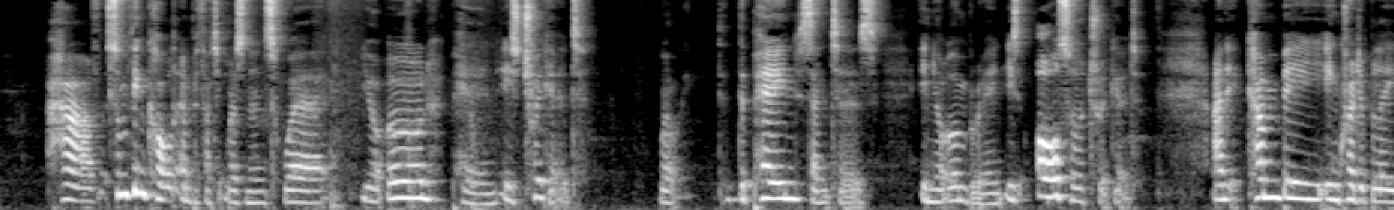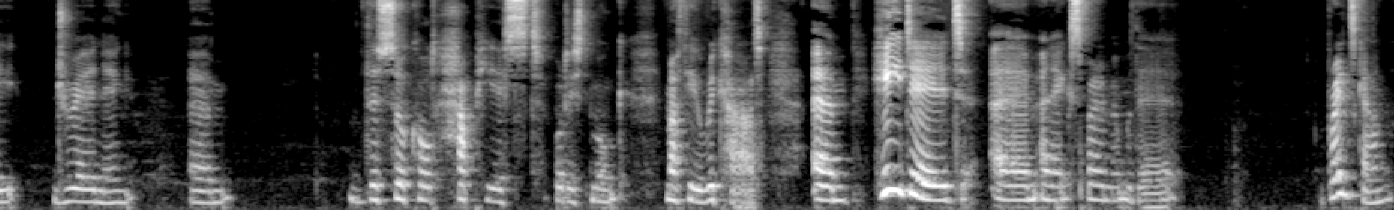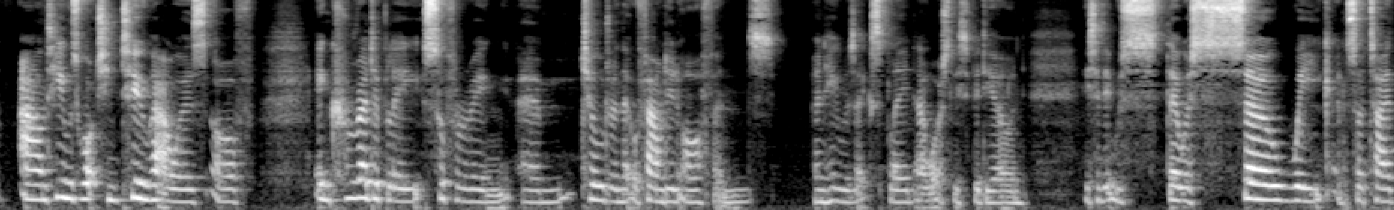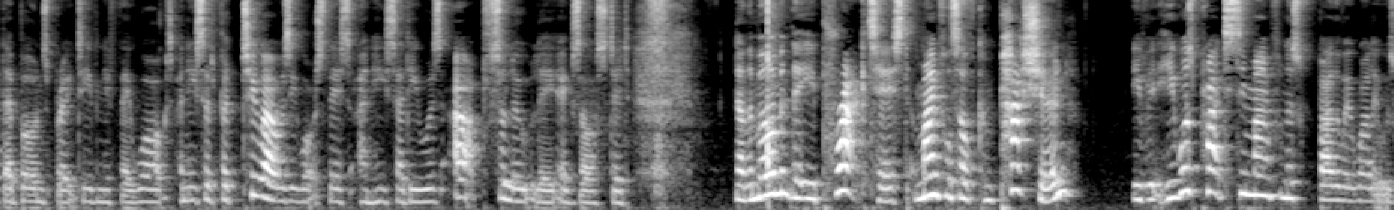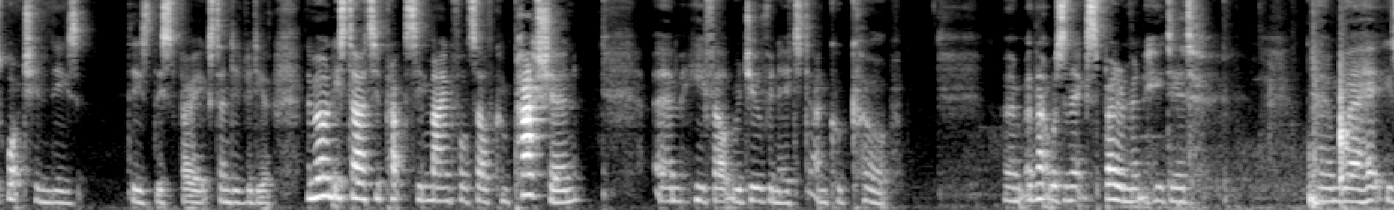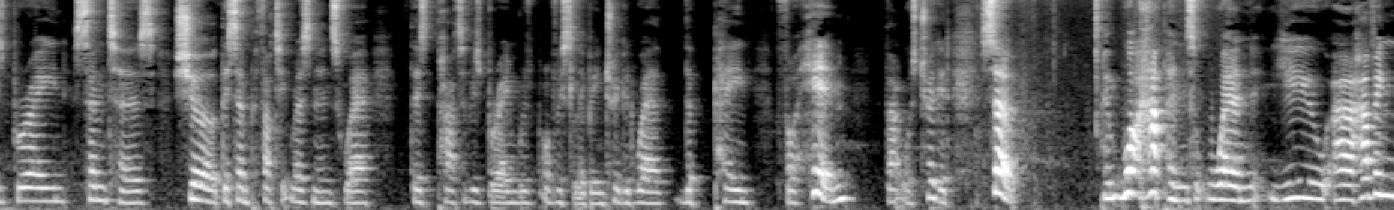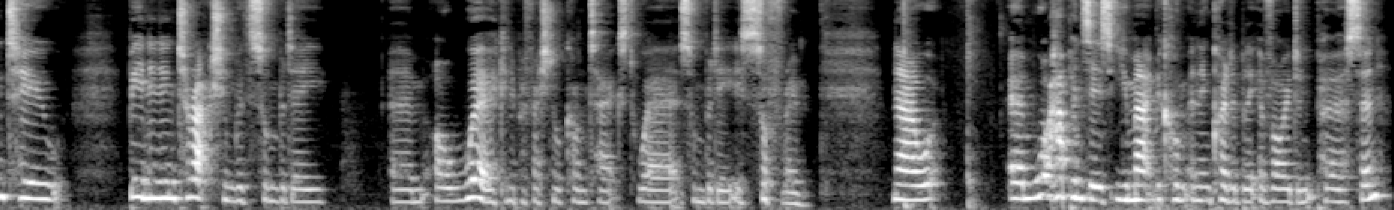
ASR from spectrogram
have something called empathetic resonance where your own pain is triggered well, the pain centres in your own brain is also triggered. And it can be incredibly draining. Um, the so called happiest Buddhist monk, Matthieu Ricard, um, he did um, an experiment with a brain scan and he was watching two hours of incredibly suffering um, children that were found in orphans and he was explaining I watched this video and he said it was they were so weak and so tired their bones broke even if they walked. And he said for two hours he watched this and he said he was absolutely exhausted. Now the moment that he practiced mindful self-compassion he was practicing mindfulness by the way while he was watching these these this very extended video. The moment he started practicing mindful self-compassion um, he felt rejuvenated and could cope um, and that was an experiment he did um, where his brain centres showed this empathetic resonance where this part of his brain was obviously being triggered where the pain for him that was triggered. So um, what happens when you are having to be in an interaction with somebody um, or work in a professional context where somebody is suffering? Now, um, what happens is you might become an incredibly avoidant person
